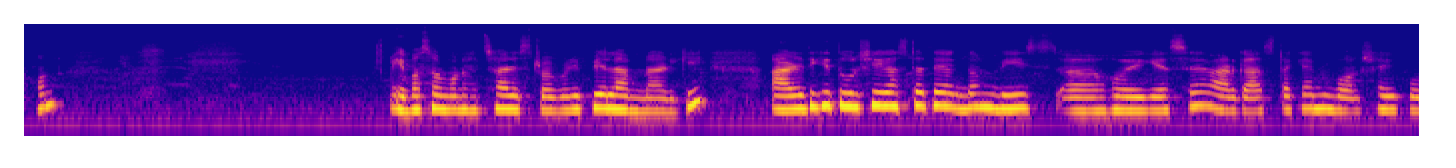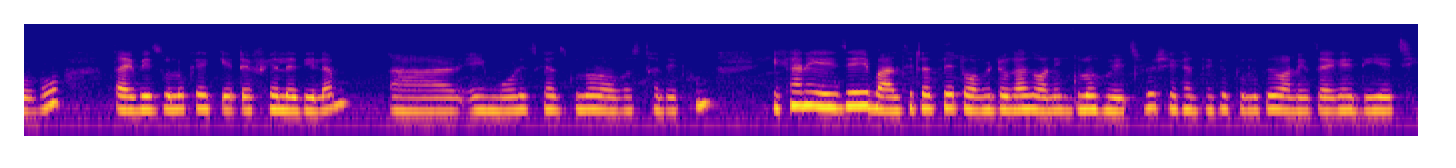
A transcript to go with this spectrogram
এখন। এবছর মনে হচ্ছে আর স্ট্রবেরি পেলাম না আর কি। আর এদিকে তুলসী গাছটাতে একদম বীজ হয়ে গেছে। আর গাছটাকে আমি বনসাই করব। তাই বীজগুলোকে কেটে ফেলে দিলাম। আর এই মরিচ গাছগুলোর অবস্থা দেখুন। এখানে এই যে বালতিটাতে টমেটো গাছ অনেকগুলো হয়েছিল, সেখান থেকে তুলে তুলে অনেক জায়গায় দিয়েছি।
